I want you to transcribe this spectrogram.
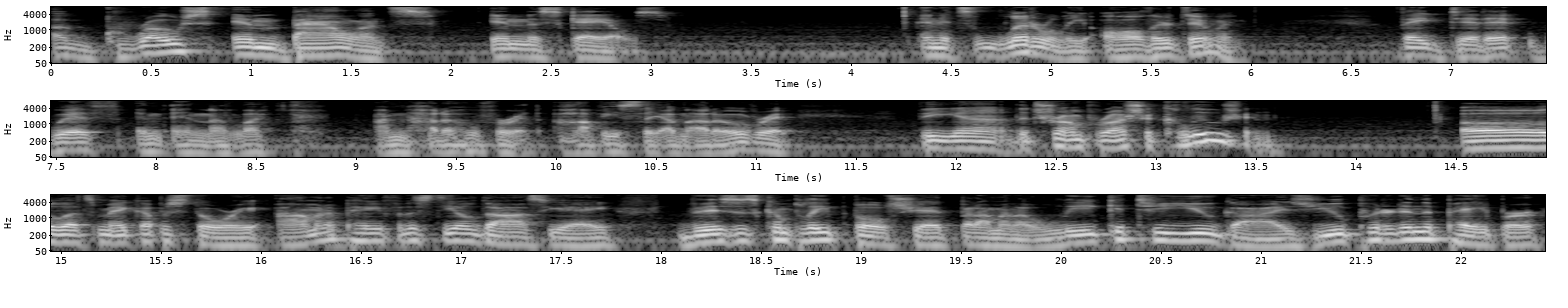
a gross imbalance in the scales. And it's literally all they're doing. They did it with and, and I'm like I'm not over it. Obviously, I'm not over it. The uh, the Trump Russia collusion oh, let's make up a story. I'm to pay for the Steele dossier. This is complete bullshit, but I'm to leak it to you guys. You put it in the paper.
